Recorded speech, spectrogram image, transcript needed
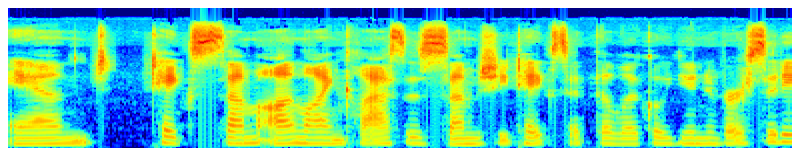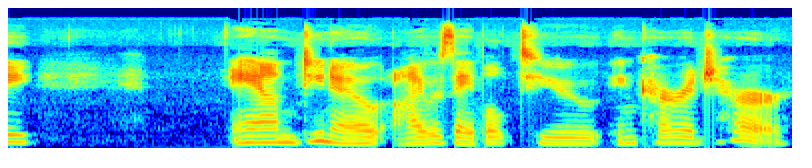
and takes some online classes, some she takes at the local university. And, you know, I was able to encourage her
